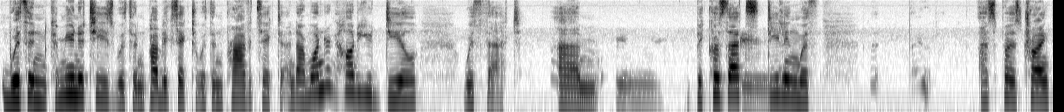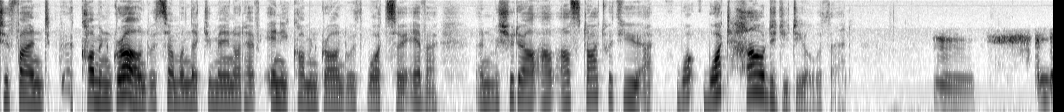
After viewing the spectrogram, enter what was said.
within communities, within public sector, within private sector. And I'm wondering, how do you deal with that? Um, mm. Because that's mm. dealing with I suppose, trying to find a common ground with someone that you may not have any common ground with whatsoever. And Mashudu, I'll, I'll start with you. Uh, what, what, how did you deal with that? Mm. And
